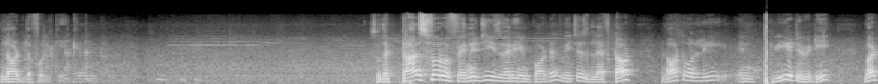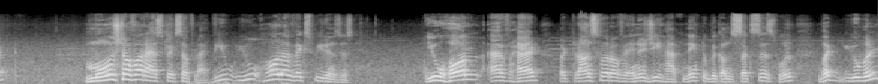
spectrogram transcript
not the full cake. So the transfer of energy is very important, which is left out not only in creativity, but most of our aspects of life. You you all have experienced this. You all have had a transfer of energy happening to become successful, but you will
